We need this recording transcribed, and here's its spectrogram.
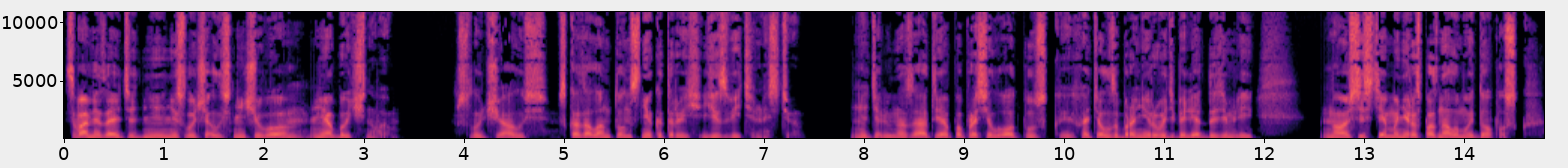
«С вами за эти дни не случалось ничего необычного?» «Случалось», — сказал Антон с некоторой язвительностью. «Неделю назад я попросил отпуск и хотел забронировать билет до Земли, но система не распознала мой допуск.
